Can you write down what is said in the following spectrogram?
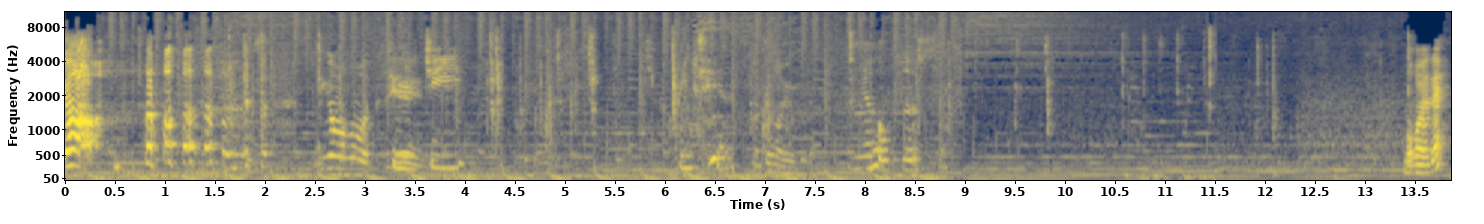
야! 이거 먹으면 어떡해. 뷰티. 뷰티. 고등어 이거. 음료수 없어졌어. 먹어야 돼?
